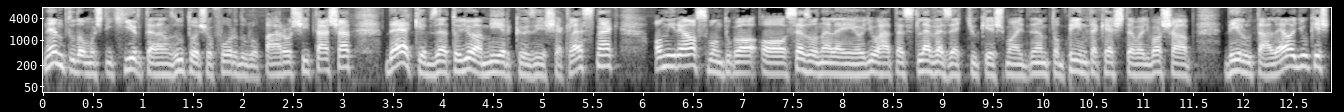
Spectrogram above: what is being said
nem tudom most így hirtelen az utolsó forduló párosítását, de elképzelhető, hogy olyan mérkőzések lesznek, amire azt mondtuk a, a szezon elején, hogy jó, hát ezt levezetjük, és majd nem tudom, péntek este vagy vasárnap délután leadjuk, és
